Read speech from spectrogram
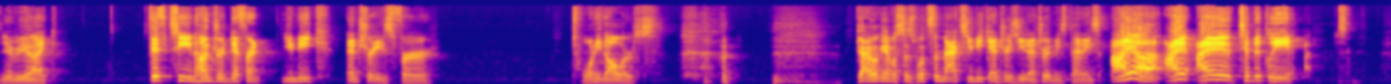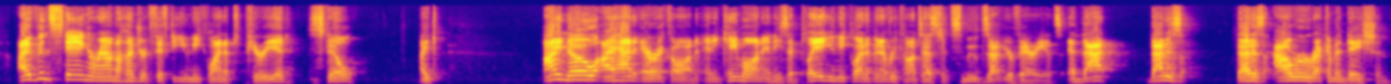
You'll be like 1500 different unique entries for $20. Guy gamble says, "What's the max unique entries you'd enter in these pennies?" I uh, I I typically, I've been staying around 150 unique lineups. Period. Still, like, I know I had Eric on, and he came on and he said, "Play a unique lineup in every contest. It smooths out your variance," and that that is that is our recommendation.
